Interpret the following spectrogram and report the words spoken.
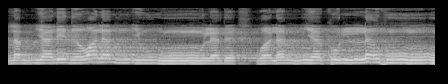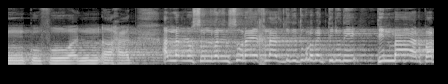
لم يلد ولم يولد ولم يكن له كفوا احد আল্লাহর রাসূল বলেন সূরা ইখলাস যদি কোনো ব্যক্তি যদি তিনবার পাঠ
